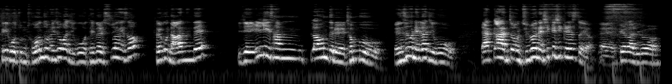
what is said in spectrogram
그리고 좀 조언 좀 해줘가지고 덱을 수정해서 결국 나갔는데 이제 1, 2, 3 라운드를 전부 연승을 해가지고 약간 좀 주변에 시끌시끌했어요. 예, 그래가지고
